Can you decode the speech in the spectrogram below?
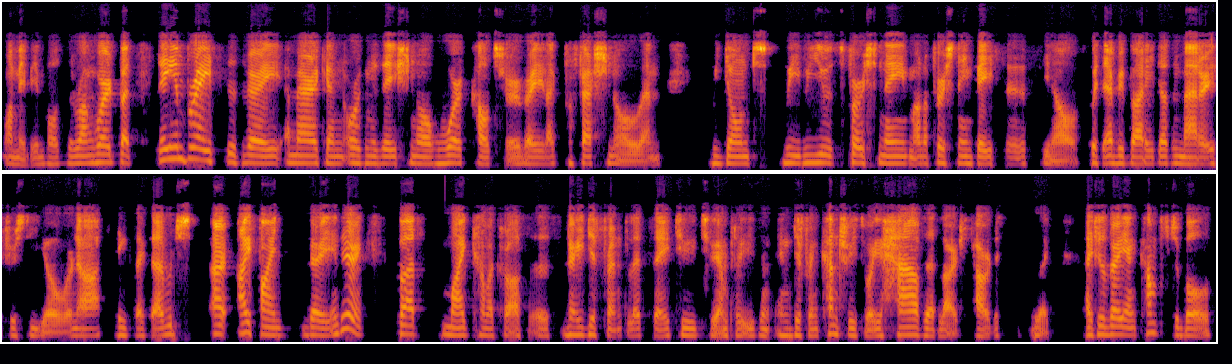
well, maybe impose the wrong word, but they embrace this very American organizational work culture, very like professional, and we don't, we, we use first name on a first name basis, you know, with everybody. It doesn't matter if you're CEO or not, things like that, which I, I find very endearing, but might come across as very different, let's say, to, to employees in, in different countries where you have that large power distance. Like, I feel very uncomfortable.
